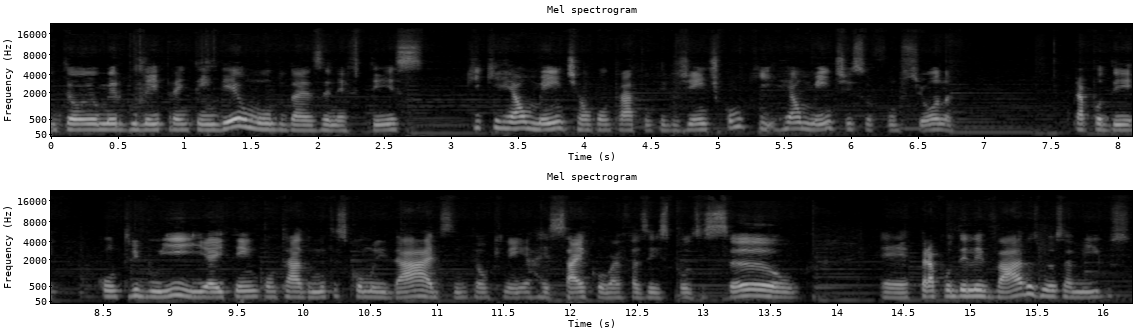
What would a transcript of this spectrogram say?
Então eu mergulhei para entender o mundo das NFTs, o que, que realmente é um contrato inteligente, como que realmente isso funciona, para poder contribuir. E aí tenho encontrado muitas comunidades, então que nem a Recycle vai fazer exposição, é, para poder levar os meus amigos,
